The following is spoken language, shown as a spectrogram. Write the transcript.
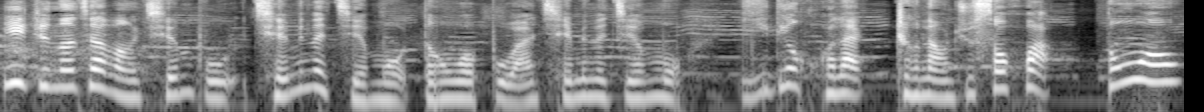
一直呢在往前补前面的节目，等我补完前面的节目，一定回来整两句骚话，懂我哦。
